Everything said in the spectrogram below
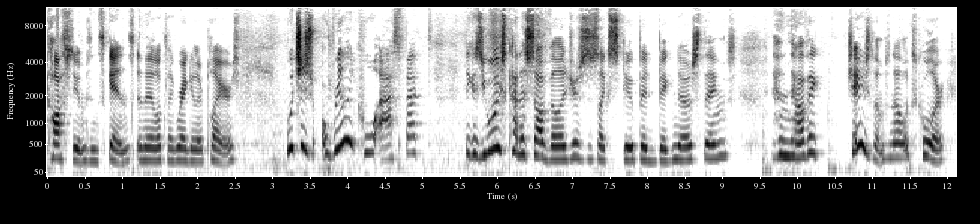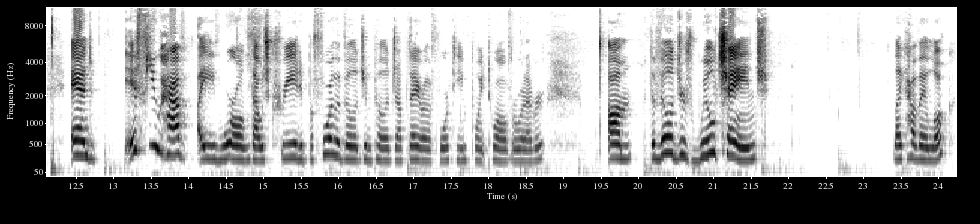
costumes and skins, and they look like regular players, which is a really cool aspect because you always kind of saw villagers as like stupid big nose things, and now they changed them, so now it looks cooler. And if you have a world that was created before the Village and Pillage update or the 14.12 or whatever, um, the villagers will change, like how they look,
